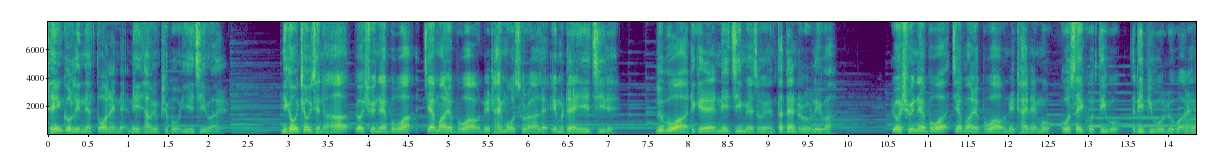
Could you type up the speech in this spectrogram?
ထိန်းကွပ်လေးနဲ့သွားနိုင်တဲ့အနေအထားမျိုးဖြစ်ဖို့အရေးကြီးပါတယ်ဒီကုန်းချုပ်ချင်တာကပျော်ရွှင်တဲ့ဘဝကျမ်းမာတဲ့ဘဝကိုနေထိုင်ဖို့ဆိုတာလည်းအင်မတန်အရေးကြီးတယ် လူဘဝကတကယ်တမ်းနေကြည့်မယ်ဆိုရင်တက်တန်းတူတူလေးပါပျော်ရွှင်တဲ့ဘဝကျန်းမာတဲ့ဘဝကိုနေထိုင်နိုင်မှုကိုယ်စိတ်ကိုသိဖို့တတိပြုဖို့လိုပါတယ်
